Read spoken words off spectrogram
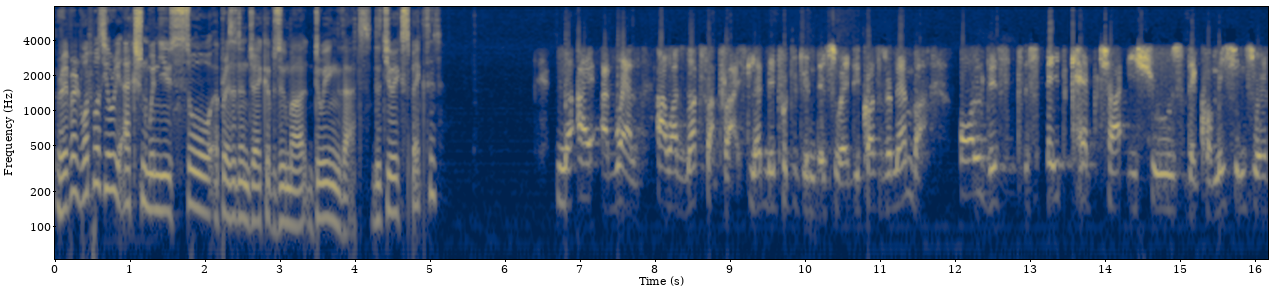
Reverend, what was your reaction when you saw uh, President Jacob Zuma doing that? Did you expect it? No, I well, I was not surprised. Let me put it in this way, because remember, all these state capture issues, the commissions we have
